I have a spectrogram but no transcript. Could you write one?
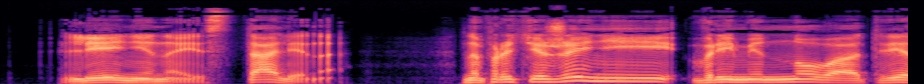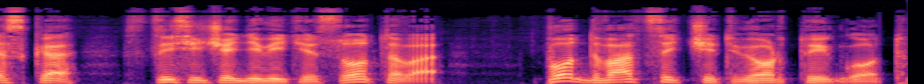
– Ленина и Сталина на протяжении временного отрезка с 1900 по 24 год.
